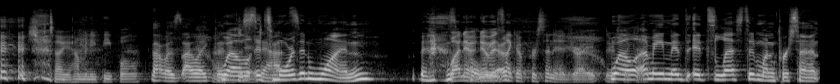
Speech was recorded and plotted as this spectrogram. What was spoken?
that. she can tell you how many people. That was, I like the Well, the it's more than one. Well, no, no, it's like a percentage, right? There's well, like a, I mean, it, it's less than 1%,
